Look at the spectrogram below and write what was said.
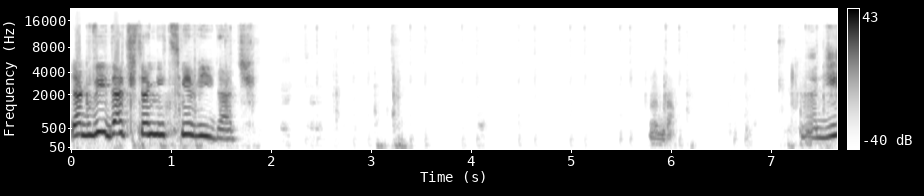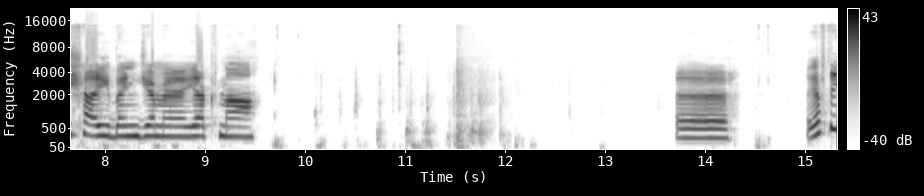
Jak widać, to nic nie widać. Dobra. Dzisiaj będziemy jak na. Eee, ja w tej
